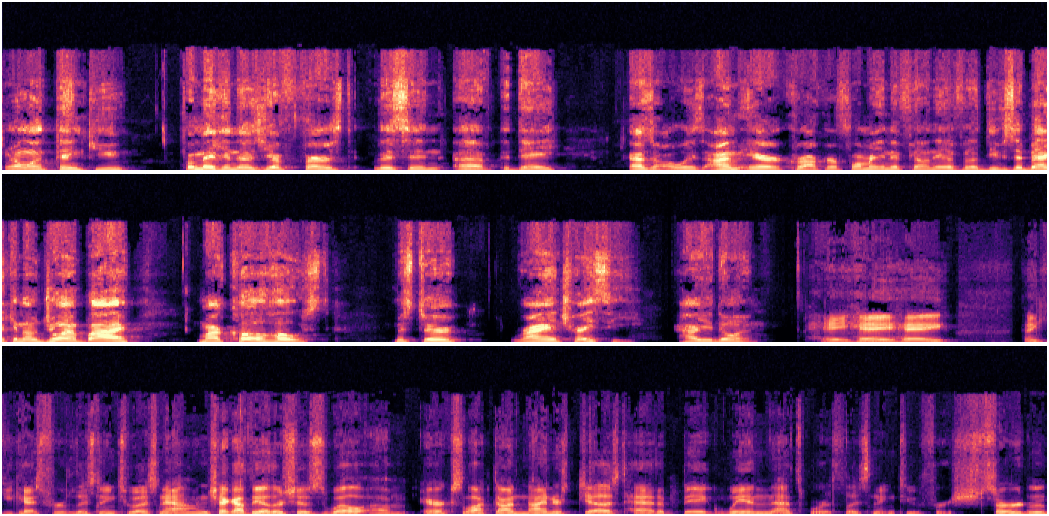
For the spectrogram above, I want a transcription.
I want to thank you for making us your first listen of the day. As always, I'm Eric Crocker, former NFL and AFL defensive back, and I'm joined by my co-host, Mr. Ryan Tracy. How you doing? Hey, hey, hey. Thank you guys for listening to us now and check out the other shows as well. Um, Eric's Locked On Niners just had a big win. That's worth listening to for certain.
